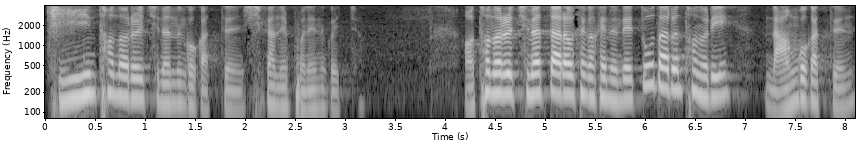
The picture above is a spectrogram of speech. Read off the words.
긴 터널을 지나는 것 같은 시간을 보내는 거 있죠. 어, 터널을 지났다라고 생각했는데 또 다른 터널이 나온 것 같은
